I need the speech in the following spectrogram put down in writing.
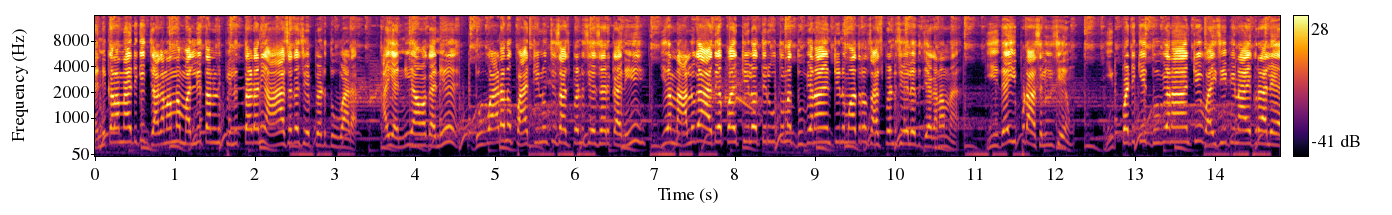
ఎన్నికల నాటికి జగనన్న మళ్ళీ తనని పిలుస్తాడని ఆశగా చెప్పాడు దువ్వాడ. అవన్నీ అవగాని దువ్వాడను పార్టీ నుంచి సస్పెండ్ చేశారు కానీ ఈ నాలుగా అదే పార్టీలో తిరుగుతున్న దువ్వెన ఆంటీని మాత్రం సస్పెండ్ చేయలేదు జగనన్న. ఇదే ఇప్పుడు అసలు విషయం. ఇప్పటికీ దువ్వెన ఆంటీ వైసీపీ నాయకురాలే.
